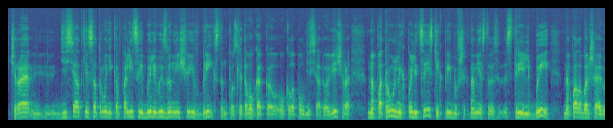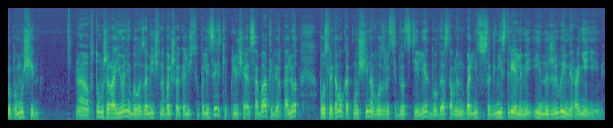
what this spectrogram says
Вчера десятки сотрудников полиции были вызваны еще и в Брикстон, после того, как около полдесятого вечера на патрульных полицейских, прибывших на место стрельбы, напала большая группа мужчин. А, в том же районе было замечено большое количество полицейских, включая собак и вертолет, после того, как мужчина в возрасте 20 лет был доставлен в больницу с огнестрельными и ножевыми ранениями.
